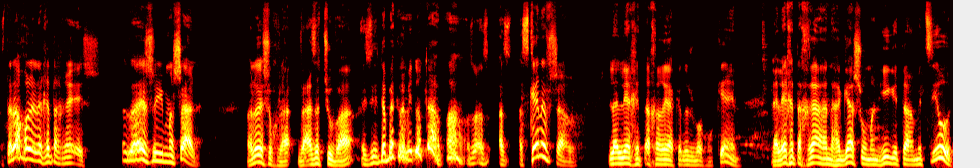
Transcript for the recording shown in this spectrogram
אז אתה לא יכול ללכת אחרי אש. אז האש היא משל, אבל לא יש אוכלה, ואז התשובה, זה ידבק במידותיו, אה, אז, אז, אז, אז כן אפשר ללכת אחרי הקדוש ברוך הוא, כן, ללכת אחרי ההנהגה שהוא מנהיג את המציאות.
